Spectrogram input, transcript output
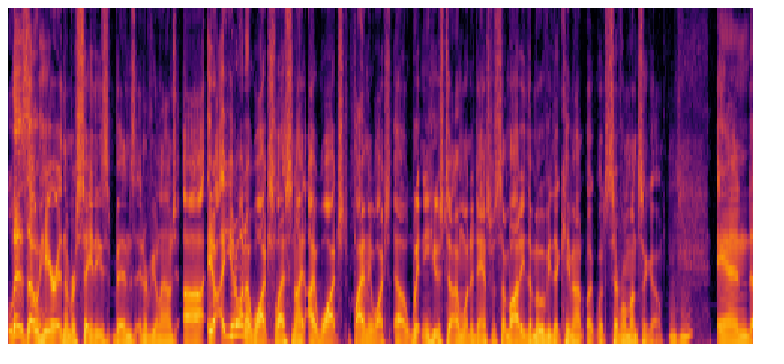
Lizzo here in the Mercedes Benz interview lounge. Uh, you know, you know what I watched last night? I watched, finally watched uh, Whitney Houston. I Want to Dance with Somebody, the movie that came out like what several months ago. And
